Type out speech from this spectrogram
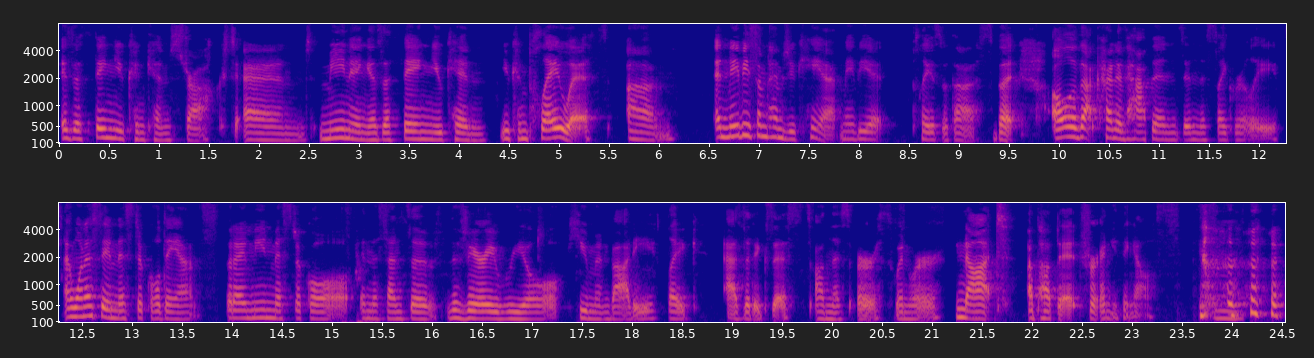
is a thing you can construct and meaning is a thing you can you can play with um, and maybe sometimes you can't maybe it plays with us. But all of that kind of happens in this like really, I want to say mystical dance, but I mean mystical in the sense of the very real human body, like as it exists on this earth when we're not a puppet for anything else. Mm.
